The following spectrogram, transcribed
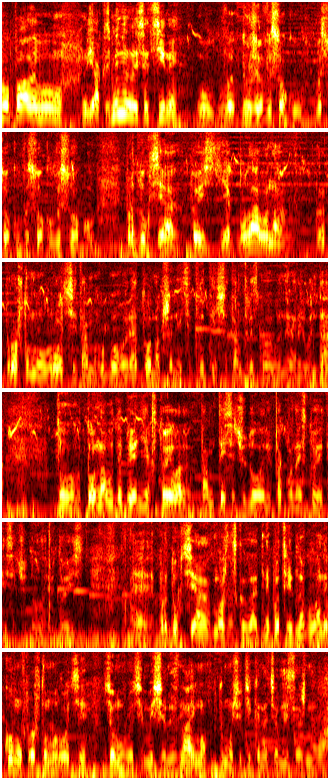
По паливу як? Змінилися ціни в- дуже високу, високу, високу, високу. Продукція, тобто, як була вона в прошлому році, там, грубо говоря, тонна пшениці 3 тисячі, там 3,5 гривень, да? то тонна удобрення як стоїла там тисячу доларів, так вона і стоїть тисячу доларів. Тобто, е, продукція, можна сказати, не потрібна була нікому в прошлому році. В цьому році ми ще не знаємо, тому що тільки почалися жнива.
